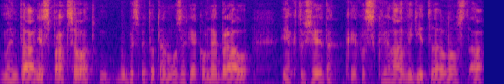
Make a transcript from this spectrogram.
mentálně zpracovat. Vůbec mi to ten mozek jako nebral, jak to, že je tak jako skvělá viditelnost a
